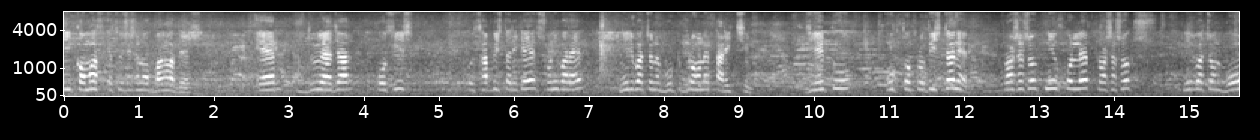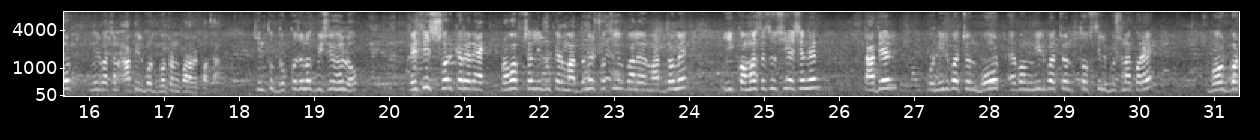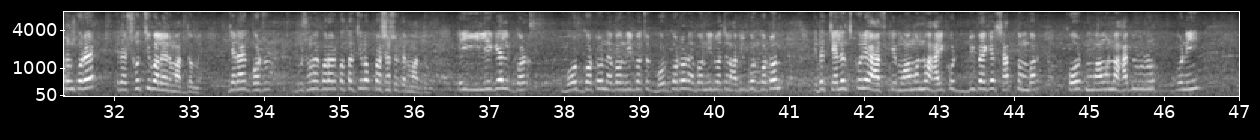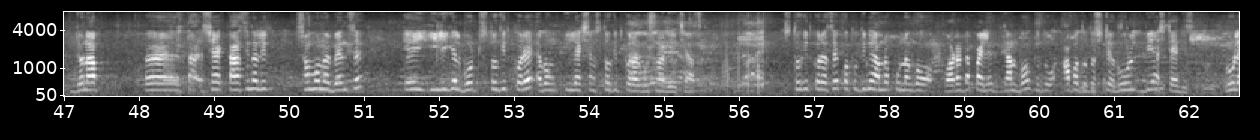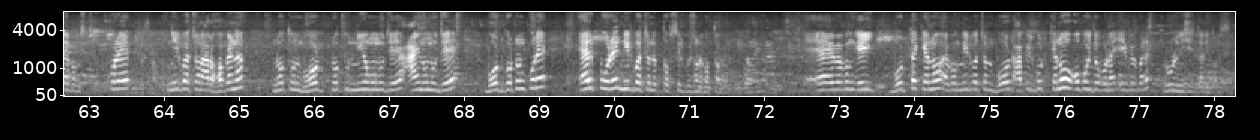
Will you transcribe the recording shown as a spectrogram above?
E commerce association of Bangladesh এর দুই হাজার পঁচিশ ও ছাব্বিশ তারিখে শনিবারে নির্বাচনে ভোট গ্রহণের তারিখ ছিল। যেহেতু উক্ত প্রতিষ্ঠানের প্রশাসক নিয়োগ করলে প্রশাসক নির্বাচন বোর্ড নির্বাচন আপিল বোর্ড গঠন করার কথা। কিন্তু দুঃখজনক বিষয় হলো, ব্রিটিশ সরকারের এক প্রভাবশালী লোকের মাধ্যমে, সচিবালয়ের মাধ্যমে ই কমার্স অ্যাসোসিয়েশনের তাদের নির্বাচন বোর্ড এবং নির্বাচন তফসিল ঘোষণা করে, বোর্ড গঠন করে এটা সচিবালয়ের মাধ্যমে। যেটা গঠন ঘোষণা করার কথা ছিল প্রশাসকের মাধ্যমে। এই ইলিগেল বোর্ড গঠন এবং নির্বাচন বোর্ড গঠন এবং নির্বাচন আপিল বোর্ড গঠন, এটা চ্যালেঞ্জ করে আজকে মহামান্য হাইকোর্ট বিভাগের সাত নম্বর কোর্ট মহামান্য হাবিবুর গনি জনাব শেখ তাহসিন আলীর সমন্বয় বেঞ্চে এই ইলিগেল ভোট স্থগিত করে এবং ইলেকশন স্থগিত করার ঘোষণা দিয়েছে আজকে। স্থগিত করেছে, কতদিনে আমরা পূর্ণাঙ্গ অর্ডারটা পাইলে জানব, কিন্তু আপাতত স্টে রুল দিয়ে স্টে দিচ্ছে রুল এবং স্টে করে নির্বাচন আর হবে না, নতুন ভোট নতুন নিয়ম অনুযায়ী, আইন অনুযায়ী ভোট গঠন করে এরপরে নির্বাচনের তফসিল ঘোষণা করতে হবে। এবং এই ভোটটা কেন এবং নির্বাচন বোর্ড আপিল বোর্ড কেন অবৈধ না এই ব্যাপারে রুল নিষেধ জারি করেছে।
